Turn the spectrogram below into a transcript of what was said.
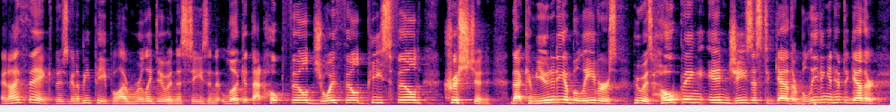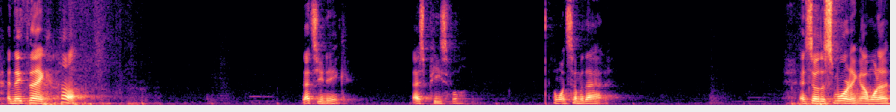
And I think there's going to be people, I really do, in this season that look at that hope filled, joy filled, peace filled Christian, that community of believers who is hoping in Jesus together, believing in Him together, and they think, huh, that's unique. That's peaceful. I want some of that. And so this morning, I want to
